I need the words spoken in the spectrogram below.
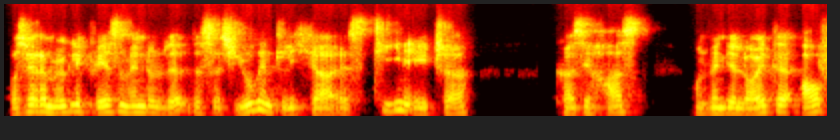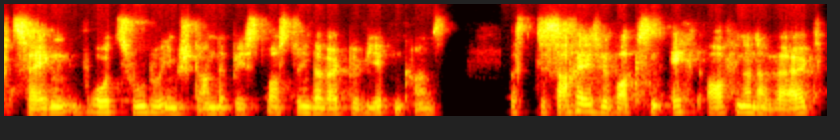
Was wäre möglich gewesen, wenn du das als Jugendlicher, als Teenager quasi hast und wenn dir Leute aufzeigen, wozu du imstande bist, was du in der Welt bewirken kannst. Das, die Sache ist, wir wachsen echt auf in einer Welt,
